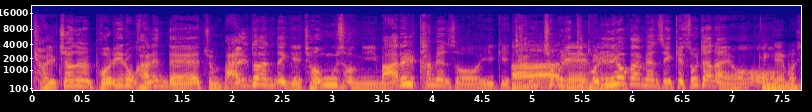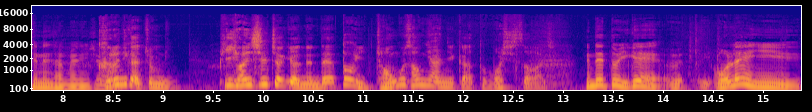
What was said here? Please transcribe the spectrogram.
결전을 벌이러 가는데 좀 말도 안 되게 정우성이 말을 타면서 이렇게 장총을 아, 이렇게 돌려가면서 이렇게 쏘잖아요. 굉장히 멋있는 장면이죠. 그러니까 좀 비현실적이었는데 또 정우성이 하니까 또 멋있어가지고. 근데 또 이게 원래 이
